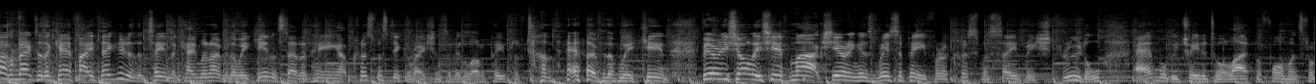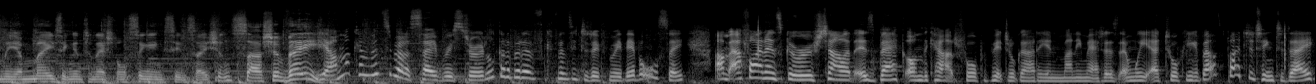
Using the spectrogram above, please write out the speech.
Welcome back to the cafe. Thank you to the team that came in over the weekend and started hanging up Christmas decorations. I bet a lot of people have done that over the weekend. Very shortly, Chef Mark sharing his recipe for a Christmas savoury strudel, and we'll be treated to a live performance from the amazing international singing sensation Sasha V. Yeah, I'm not convinced about a savoury strudel. Got a bit of convincing to do for me there, but we'll see. Um, our finance guru Charlotte is back on the couch for Perpetual Guardian Money Matters, and we are talking about budgeting today.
